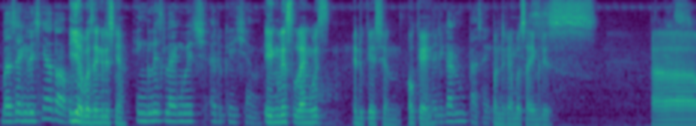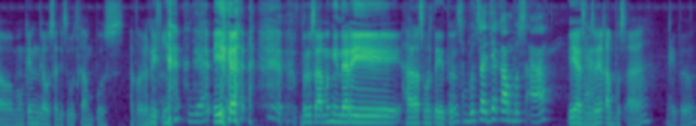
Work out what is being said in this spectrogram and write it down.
bahasa Inggrisnya atau apa? Iya, bahasa Inggrisnya. English Language Education. English language education. Oke. Pendidikan bahasa Inggris. Pendidikan bahasa Inggris. Uh, mungkin nggak usah disebut kampus atau univnya. Iya. Iya. Berusaha menghindari hal seperti itu. Sebut saja kampus A. Iya, sebut saja kampus A gitu.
